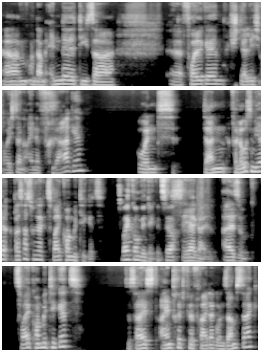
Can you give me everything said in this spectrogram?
Ähm, und am Ende dieser äh, Folge stelle ich euch dann eine Frage. Und dann verlosen wir, was hast du gesagt, zwei Kombi-Tickets? Zwei Kombi-Tickets, ja. Sehr geil. Also, zwei Kombi-Tickets. Das heißt, Eintritt für Freitag und Samstag.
